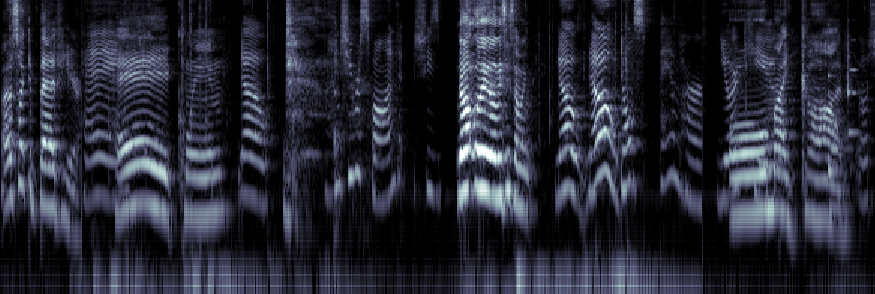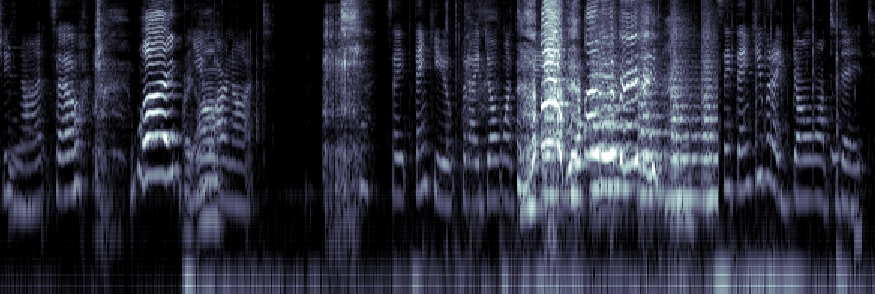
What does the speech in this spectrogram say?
Alright, let's talk to Bev here. Hey. Hey, Queen. No. Can she respond? She's No, wait, let me see something. no, no. Don't spam her. You're oh cute. my god. Well, she's not. So What? Alright, you um, are not. Say thank you, but I don't want to date. I need a baby. Say thank you, but I don't want to date.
